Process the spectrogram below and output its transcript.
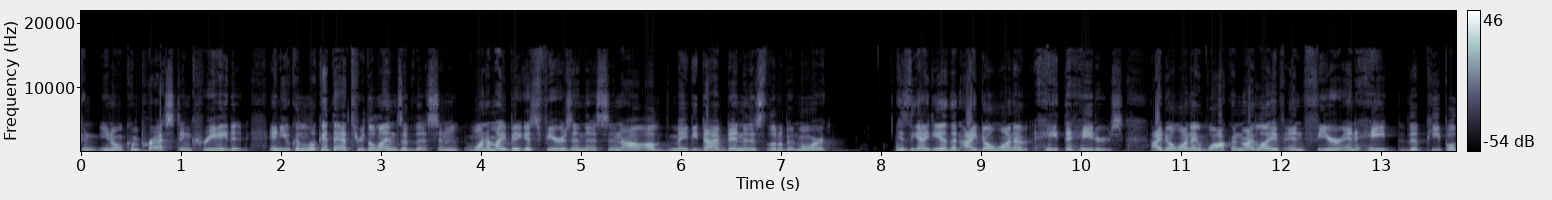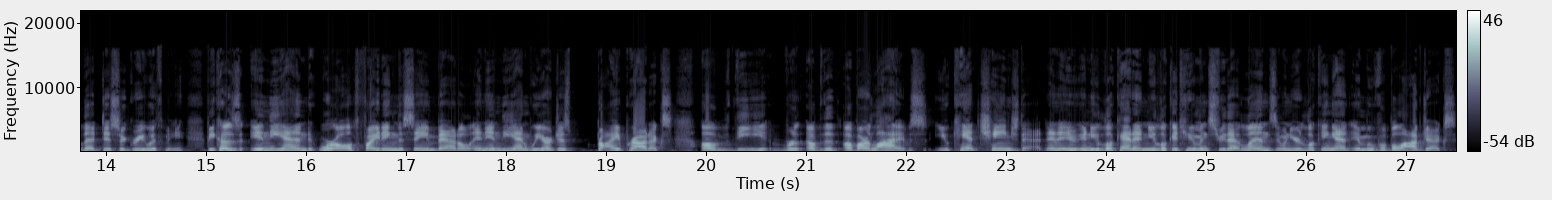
you know compressed and created and you can look at that through the lens of this and one of my biggest fears in this and I'll, I'll maybe dive into this a little bit more is the idea that I don't want to hate the haters. I don't want to walk in my life and fear and hate the people that disagree with me. Because in the end, we're all fighting the same battle. And in the end, we are just byproducts of the of the of our lives. You can't change that. And and you look at it and you look at humans through that lens. And when you're looking at immovable objects,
